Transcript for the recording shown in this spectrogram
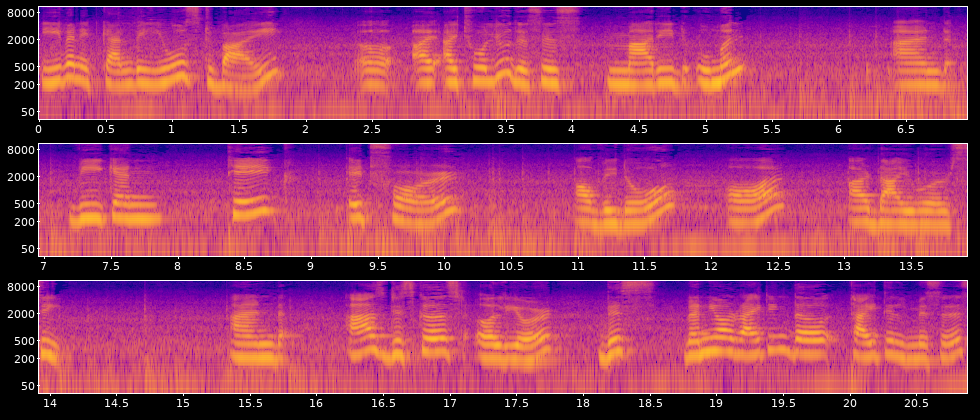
even it can be used by uh, I, I told you this is married woman. And we can take it for a widow or a divorcee. And as discussed earlier this when you are writing the title Mrs.,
